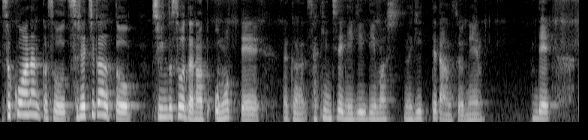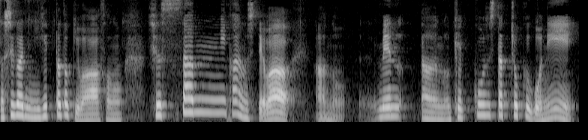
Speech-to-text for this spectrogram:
そこはなんかそうすれ違うとしんどそうだなと思ってなんか先んじで握りまし握ってたんですよね。で私が握った時はその出産に関してはあのめあの結婚した直後に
